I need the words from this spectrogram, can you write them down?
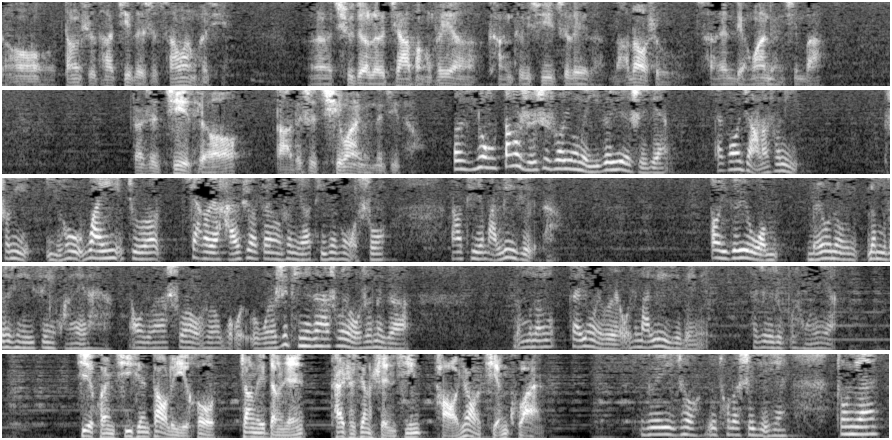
然后当时他借的是三万块钱，呃，去掉了家访费啊、砍头息之类的，拿到手才两万两千八。但是借条打的是七万元的借条。呃，用当时是说用了一个月时间，他跟我讲了说你，说你以后万一就是说下个月还需要再用，说你要提前跟我说，然后提前把利息给他。到一个月我没有那么那么多钱一次性还给他呀，然后我就跟他说了，我说我我我是提前跟他说的，我说那个能不能再用一个月，我先把利息给你，他这个就不同意啊。借款期限到了以后，张磊等人开始向沈星讨要钱款。一个月之后又拖了十几天，中间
